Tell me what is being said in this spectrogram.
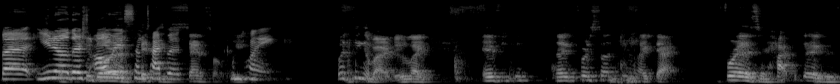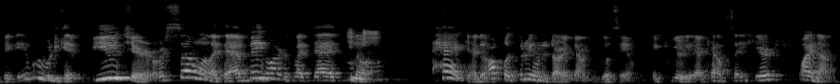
But you know, That's there's always some type of complaint. But think about it, dude. Like, if you think, like, for something like that, for instance, hypothetically speaking, if we were to get Future or someone like that, a big artist like that, you know, Mhm. heck yeah, I'll put three hundred dollars down to go see him. Like, clearly, I can't stay here. Why not?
